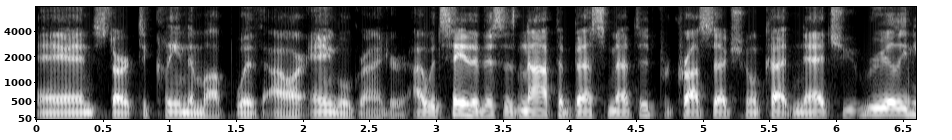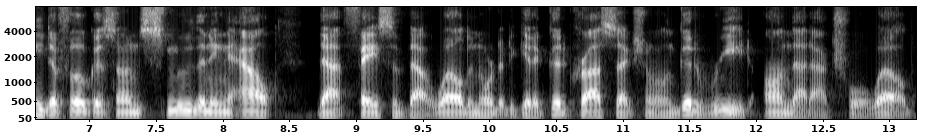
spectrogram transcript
and start to clean them up with our angle grinder. I would say that this is not the best method for cross-sectional cut and etch. You really need to focus on smoothing out that face of that weld in order to get a good cross-sectional and good read on that actual weld.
